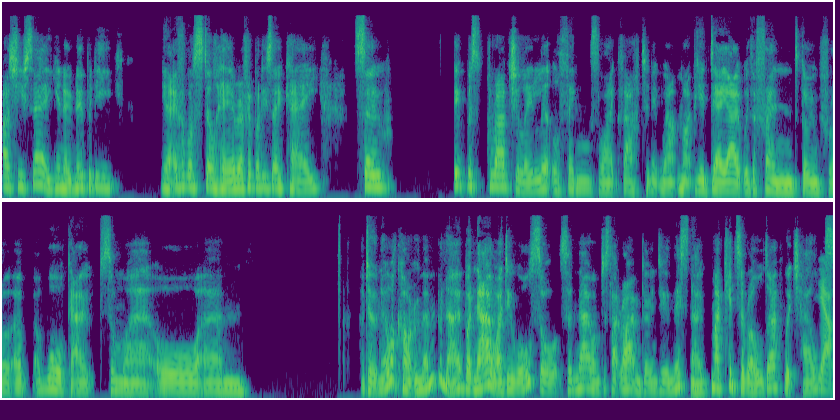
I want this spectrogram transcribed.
as you say, you know, nobody, you know, everyone's still here, everybody's okay. So it was gradually little things like that. And it might, be a day out with a friend going for a, a walk out somewhere, or um, I don't know, I can't remember now, but now I do all sorts. And now I'm just like, right, I'm going doing this now. My kids are older, which helps. Yeah.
